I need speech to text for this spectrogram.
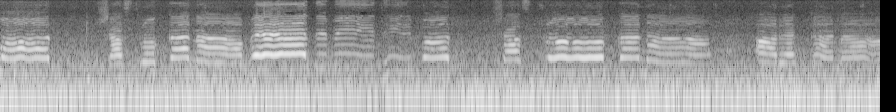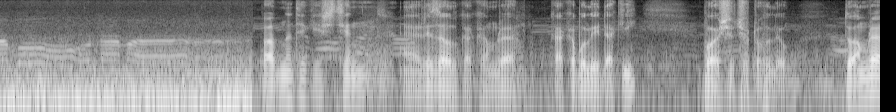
পথ শাস্ত্র কানা পথ শাস্ত্র কানা আর কানা পাবনা থেকে এসছেন রেজাউল কাকা। আমরা কাকা বলেই ডাকি বয়সে ছোট হলেও। তো আমরা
